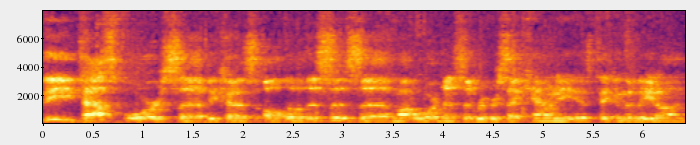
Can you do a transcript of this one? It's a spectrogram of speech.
the task force uh, because although this is a model ordinance that Riverside County is taking the lead on,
